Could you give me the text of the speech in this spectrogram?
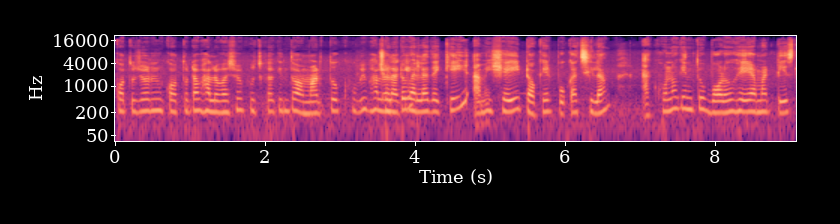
কতজন কতটা ভালোবাসো ফুচকা, কিন্তু আমার তো খুবই ভালো লাগে। ছোটবেলা দেখেই আমি সেই টকের পোকা ছিলাম। এখনও কিন্তু বড় হয়ে আমার টেস্ট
